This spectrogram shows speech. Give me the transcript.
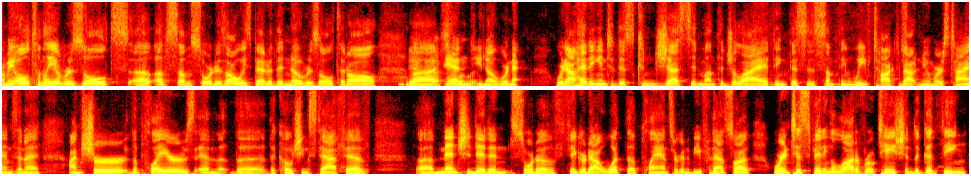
I mean, ultimately, a result uh, of some sort is always better than no result at all. Yeah, uh, and you know, we're not we're now heading into this congested month of July. I think this is something we've talked about numerous times, and I, am sure the players and the the, the coaching staff have uh, mentioned it and sort of figured out what the plans are going to be for that. So I, we're anticipating a lot of rotation. The good thing,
